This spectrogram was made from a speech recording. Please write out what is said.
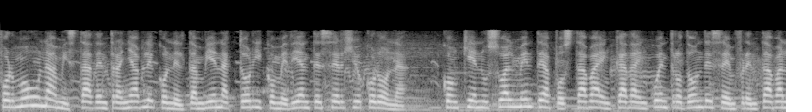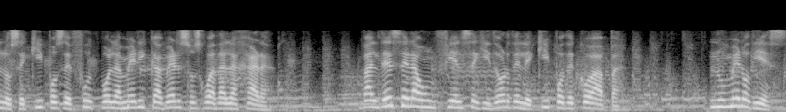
formó una amistad entrañable con el también actor y comediante Sergio Corona, con quien usualmente apostaba en cada encuentro donde se enfrentaban los equipos de fútbol América versus Guadalajara. Valdés era un fiel seguidor del equipo de Coapa. Número 10.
